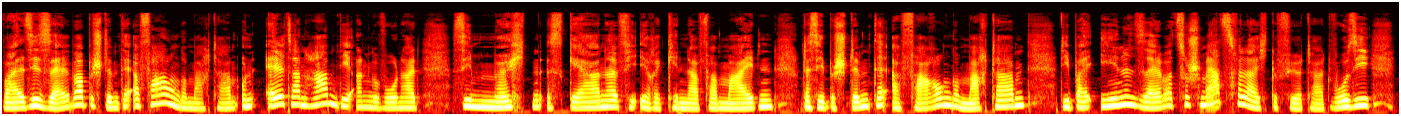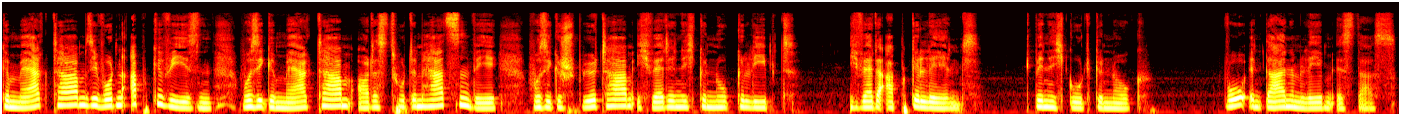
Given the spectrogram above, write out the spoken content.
weil sie selber bestimmte Erfahrungen gemacht haben. Und Eltern haben die Angewohnheit, sie möchten es gerne für ihre Kinder vermeiden, dass sie bestimmte Erfahrungen gemacht haben, die bei ihnen selber zu Schmerz vielleicht geführt hat, wo sie gemerkt haben, sie wurden abgewiesen, wo sie gemerkt haben, oh, das tut im Herzen weh, wo sie gespürt haben, ich werde nicht genug geliebt, ich werde abgelehnt, ich bin nicht gut genug. Wo in deinem Leben ist das?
